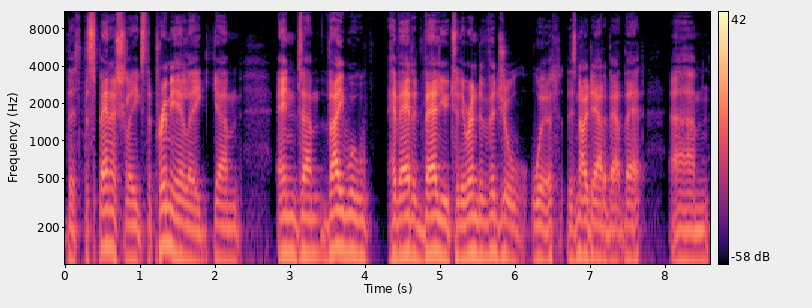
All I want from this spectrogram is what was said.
the, the, Spanish leagues, the Premier League, um, and um, they will have added value to their individual worth. There's no doubt about that. Um,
